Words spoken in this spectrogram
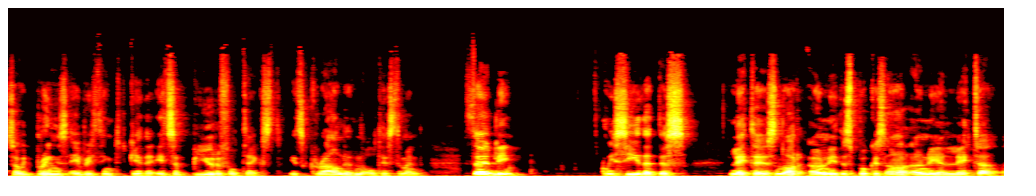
So it brings everything together. It's a beautiful text. It's grounded in the Old Testament. Thirdly, we see that this letter is not only, this book is not only a letter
